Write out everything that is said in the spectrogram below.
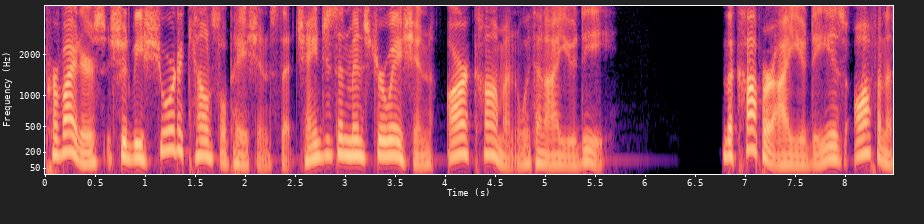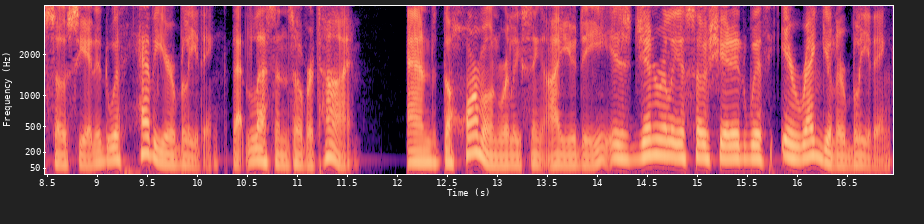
Providers should be sure to counsel patients that changes in menstruation are common with an IUD. The copper IUD is often associated with heavier bleeding that lessens over time, and the hormone-releasing IUD is generally associated with irregular bleeding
